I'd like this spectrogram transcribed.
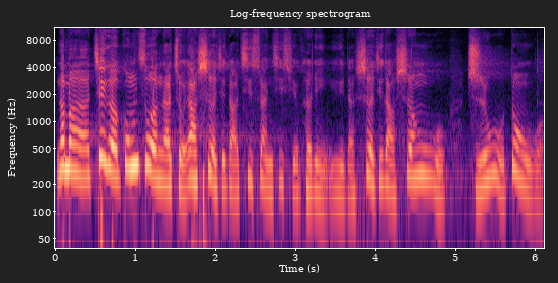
那么这个工作呢，主要涉及到计算机学科领域的，涉及到生物、植物、动物，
